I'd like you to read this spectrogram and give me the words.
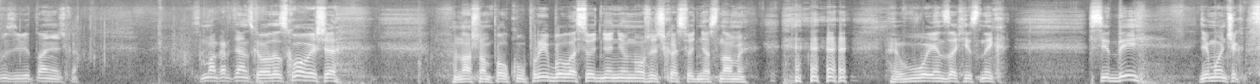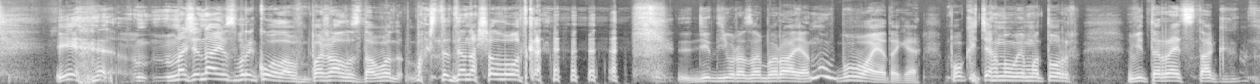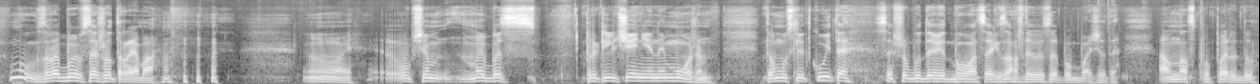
Друзі, вітанечка. З Макартянського водосховища. В нашому полку прибуло сьогодні немножечко. Сьогодні з нами воїн-захисник Сідий, Дімончик. І е, м, починаю з приколів. Пожалуйста, вон, бачите, де наша лодка. Дід Юра забирає. Ну, буває таке. Поки тягнули мотор, вітерець так ну, зробив все, що треба. Ой. В общем, ми без приключень не можемо. Тому слідкуйте, все, що буде відбуватися, як завжди, ви все побачите. А в нас попереду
